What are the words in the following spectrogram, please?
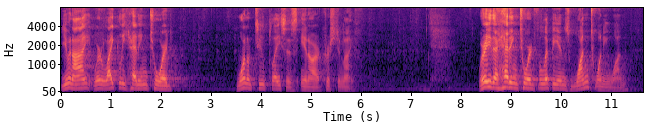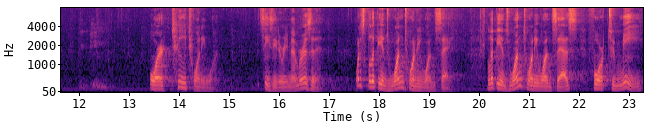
You and I, we're likely heading toward one of two places in our Christian life. We're either heading toward Philippians 121 or 221. It's easy to remember, isn't it? What does Philippians 121 say? Philippians 121 says, "For to me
